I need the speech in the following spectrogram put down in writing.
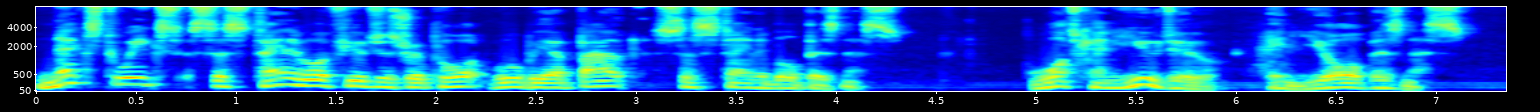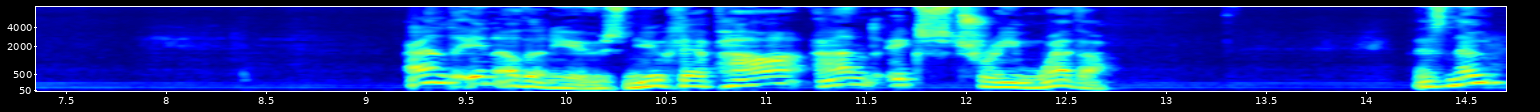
Next week's Sustainable Futures report will be about sustainable business. What can you do in your business? And in other news, nuclear power and extreme weather. There's no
